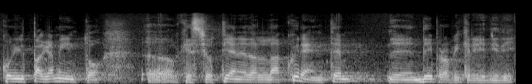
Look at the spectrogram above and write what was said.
con il pagamento eh, che si ottiene dall'acquirente eh, dei propri crediti.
